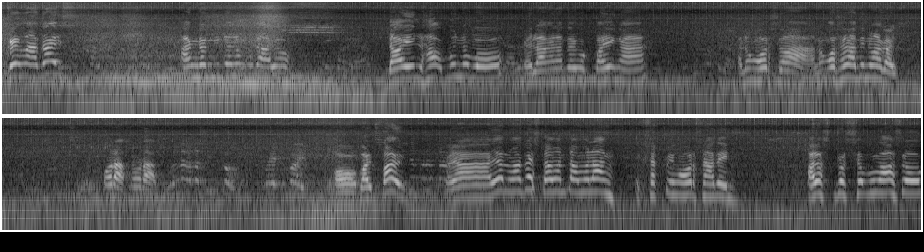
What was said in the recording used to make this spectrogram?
Okay mga guys. Hanggang dito lang po tayo. Dahil hapon na po, kailangan natin magpahinga. Anong oras na? Anong oras na natin mga guys? Oras, oras. Wala, alas ito. 5-5. Oh, 5-5. Kaya yan mga guys, tama-tama lang. Exact yung oras natin. Alas 2 sa pumasok,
